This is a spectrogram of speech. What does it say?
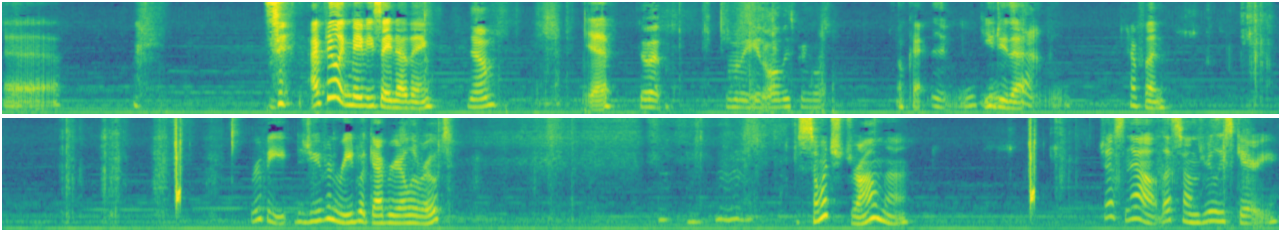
Uh. I feel like maybe say nothing. Yeah? Yeah. Do it. I'm gonna eat all these Pringles. Okay. You do that. Have fun. Ruby, did you even read what Gabriella wrote? So much drama. Just now, that sounds really scary.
